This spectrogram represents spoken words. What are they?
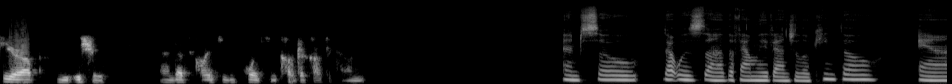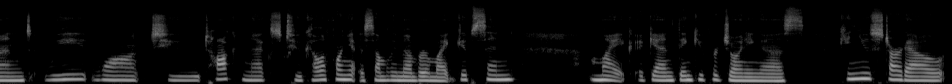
clear up the issue, and that's going to the courts in Contra Costa County. And so that was uh, the family of Angelo Quinto. And we want to talk next to California Assembly Member Mike Gipson. Mike, again, thank you for joining us. Can you start out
